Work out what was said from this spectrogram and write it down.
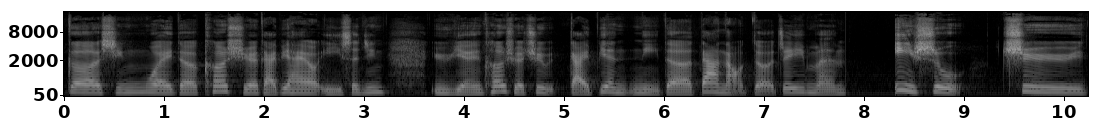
个行为的科学改变，还有以神经语言科学去改变你的大脑的这一门艺术，去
